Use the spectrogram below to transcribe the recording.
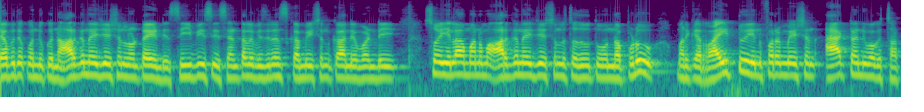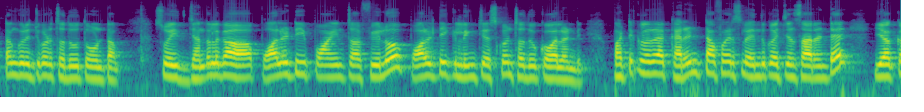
లేకపోతే కొన్ని కొన్ని ఆర్గనైజేషన్లు ఉంటాయండి. సివిసి సెంట్రల్ విజిలెన్స్ కమిషన్ కానివ్వండి. సో ఇలా మనం ఆర్గనైజేషన్లు చదువుతూ ఉన్నప్పుడు మనకి right to information information act అని ఒక చట్టం గురించి కూడా చదువుతూ ఉంటాం. సో ఇది జనరల్గా పాలిటీ పాయింట్ ఆఫ్ వ్యూలో పాలిటీకి లింక్ చేసుకొని చదువుకోవాలండి. పర్టికులర్గా కరెంట్ అఫైర్స్లో ఎందుకు వచ్చింది సార్ అంటే ఈ యొక్క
